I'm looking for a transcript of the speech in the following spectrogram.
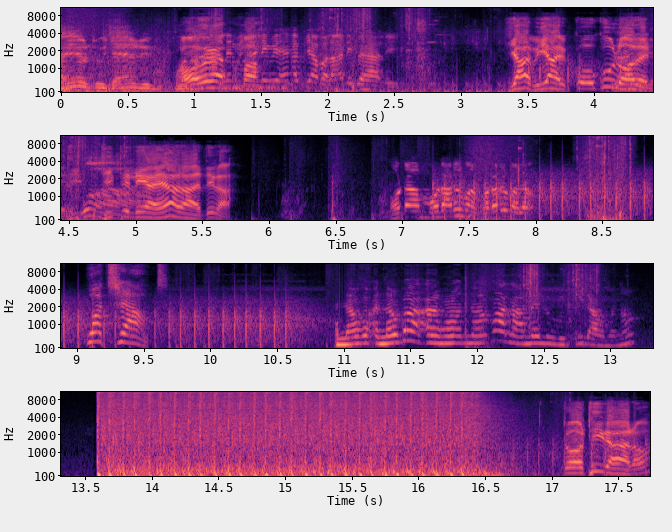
ကျန်ရထူမောင်စကနေမနေပဲပြပါလားနေပဲဟာလေးရပြီရပြီကိုအခုလောတယ်ဒီတနေရရတာသိလားမော်တာမော်တာတို့မှာမော်တာတို့မှာလို့ Watch out! အနောက်ကအနောက်ကအနောက်ကလာမဲ့လူကိုကြည့်တော့မယ်နော်တော်ထိတာနော်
